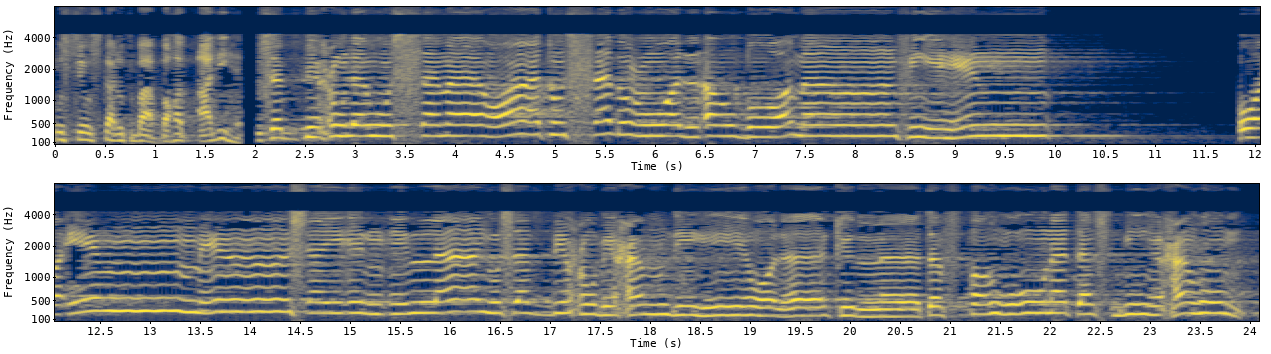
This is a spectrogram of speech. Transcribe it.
اس سے اس کا رتبہ بہت عالی ہے تسبح له السماوات السبع والأرض ومن فيهن وإن من شيء إلا يسبح بحمده ولكن لا تفقهون تسبيحهم ۖ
